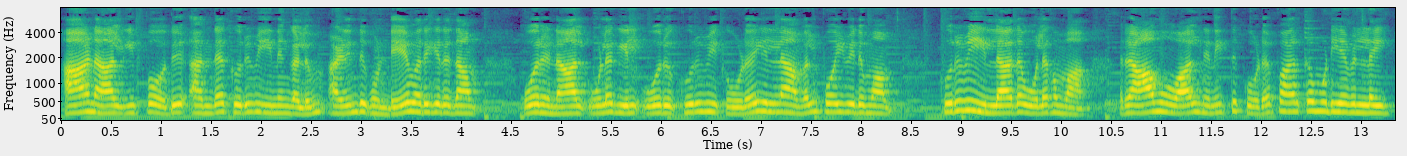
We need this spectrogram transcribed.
ஆனால் இப்போது அந்த குருவி இனங்களும் அழிந்து கொண்டே வருகிறதாம். ஒரு நாள் உலகில் ஒரு குருவி கூட இல்லாமல் போய்விடுமாம். குருவி இல்லாத உலகமா? ராமுவால் நினைத்து கூட பார்க்க முடியவில்லை.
